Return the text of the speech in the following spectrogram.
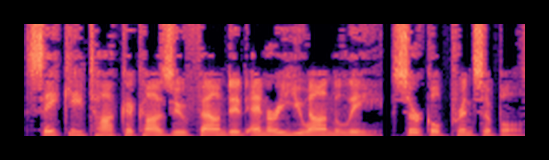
Seki Takakazu founded Enri Yuan Li, Circle Principles,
